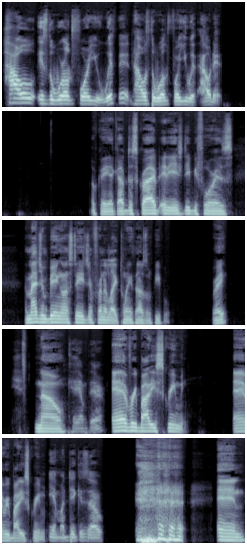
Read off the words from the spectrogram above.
how is the world for you with it? How is the world for you without it? Okay, like I've described ADHD before as imagine being on stage in front of like 20,000 people, right? Now, Okay, I'm there. everybody's screaming. Everybody's screaming. Yeah, my dick is out. and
